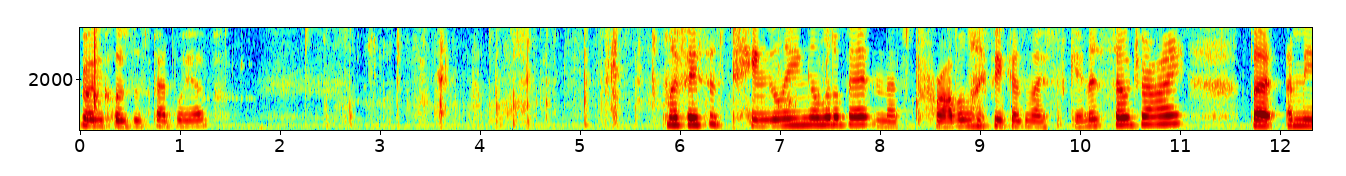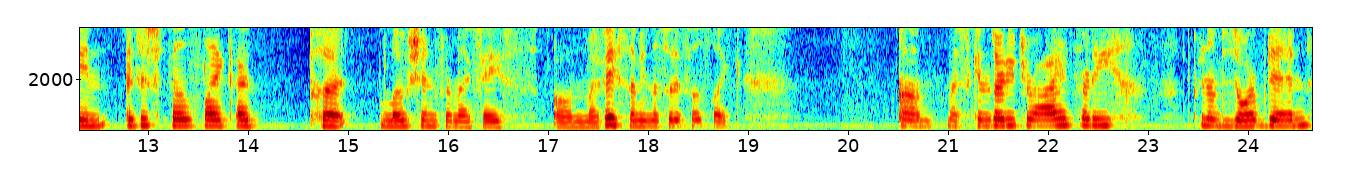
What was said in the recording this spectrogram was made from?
go ahead and close this bad boy up. My face is tingling a little bit, and that's probably because my skin is so dry. But, I mean, it just feels like I put lotion for my face on my face. I mean, that's what it feels like. Um, my skin's already dry. It's already been absorbed in,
